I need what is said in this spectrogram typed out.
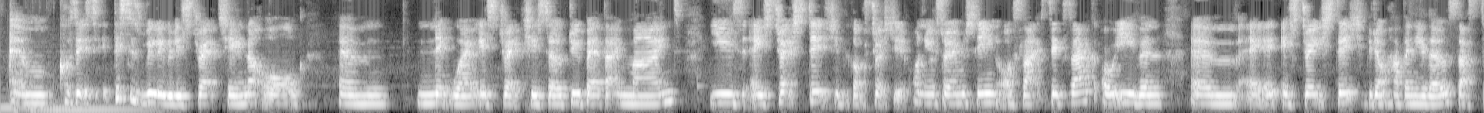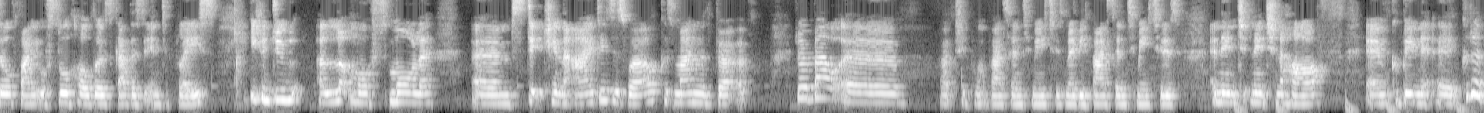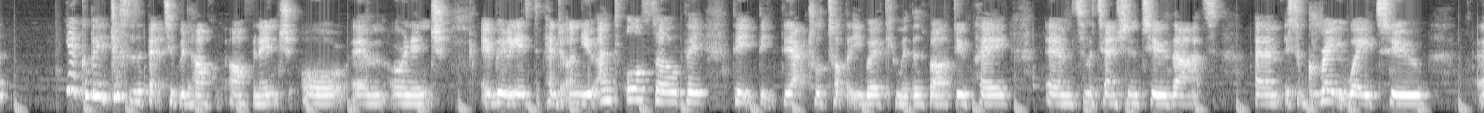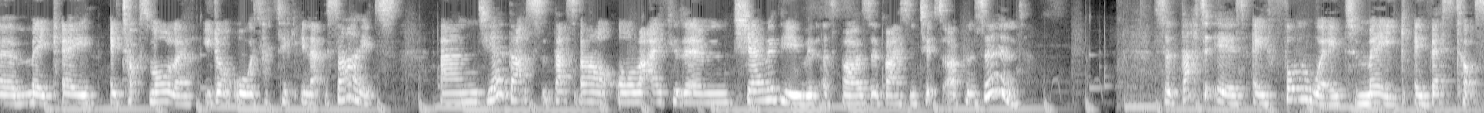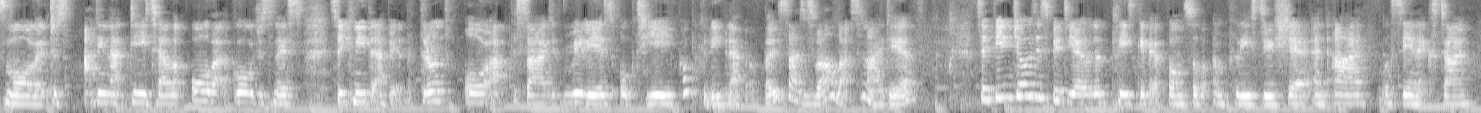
because um, it's this is really really stretchy. Not all um, knitwear is stretchy, so do bear that in mind. Use a stretch stitch if you've got stretch it on your sewing machine, or slight zigzag, or even um, a, a, straight stitch if you don't have any of those. That's still fine. It will still hold those gathers into place. You can do a lot more smaller um, stitching that I did as well, because mine was about, they're about. Uh, about 2.5 centimeters, maybe five centimeters, an inch, an inch and a half. Um, could be, uh, could have yeah, it could be just as effective with half half an inch or um, or an inch. It really is dependent on you, and also the the, the, the actual top that you're working with as well. Do pay um, some attention to that. Um, it's a great way to um, make a, a top smaller. You don't always have to take it in at the sides. And yeah, that's that's about all that I could um, share with you with as far as advice and tips are concerned. So that is a fun way to make a vest top smaller, just adding that detail, all that gorgeousness. So you can either have it at the front or at the side. It really is up to you. you probably could even have it on both sides as well. That's an idea. So if you enjoyed this video, then please give it a thumbs up and please do share and I will see you next time.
